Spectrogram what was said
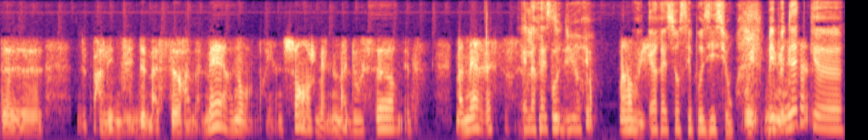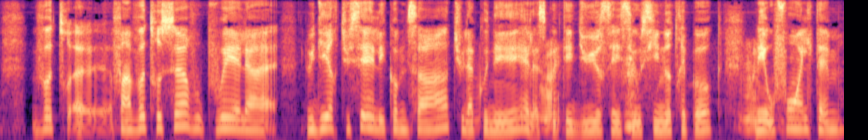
de, de parler de, de ma sœur à ma mère, non, rien ne change. Même ma douceur, même, ma mère reste sur Elle ses reste dure. positions. Ah oui, elle reste sur ses positions. oui. Mais oui, peut-être ça- que votre, euh, enfin votre sœur, vous pouvez elle a- lui dire, tu sais, elle est comme ça, tu la connais, elle a ce Mm. Ouais. Mm. côté dur, c'est c'est aussi une autre époque, ouais. mais au fond elle t'aime.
